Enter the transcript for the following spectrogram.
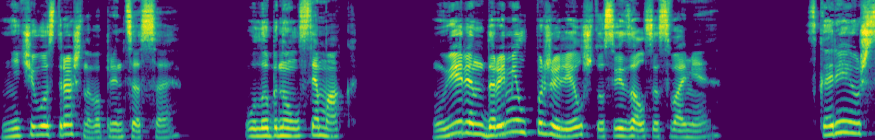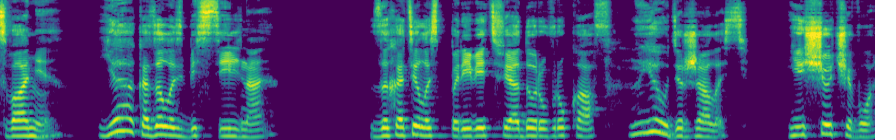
«Ничего страшного, принцесса», — улыбнулся маг. «Уверен, Даремил пожалел, что связался с вами». «Скорее уж с вами. Я оказалась бессильна». Захотелось пореветь Феодору в рукав, но я удержалась. Еще чего.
